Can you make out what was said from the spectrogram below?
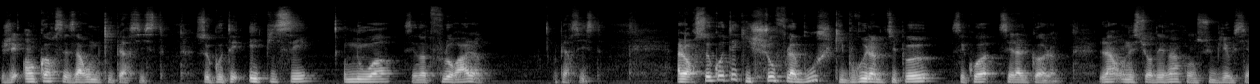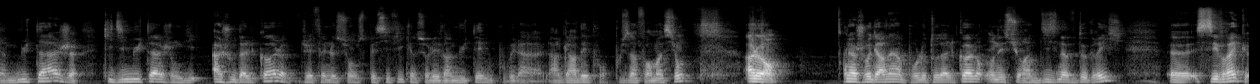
j'ai encore ces arômes qui persistent. ce côté épicé, noix, c'est notre floral, persiste. Alors ce côté qui chauffe la bouche, qui brûle un petit peu, c'est quoi? C'est l'alcool. Là, on est sur des vins qui ont subi aussi un mutage. Qui dit mutage, donc dit ajout d'alcool. J'ai fait une notion spécifique hein, sur les vins mutés, vous pouvez la, regarder pour plus d'informations. Alors, là, je regardais pour le taux d'alcool, on est sur un 19 degrés. Euh, c'est vrai que,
